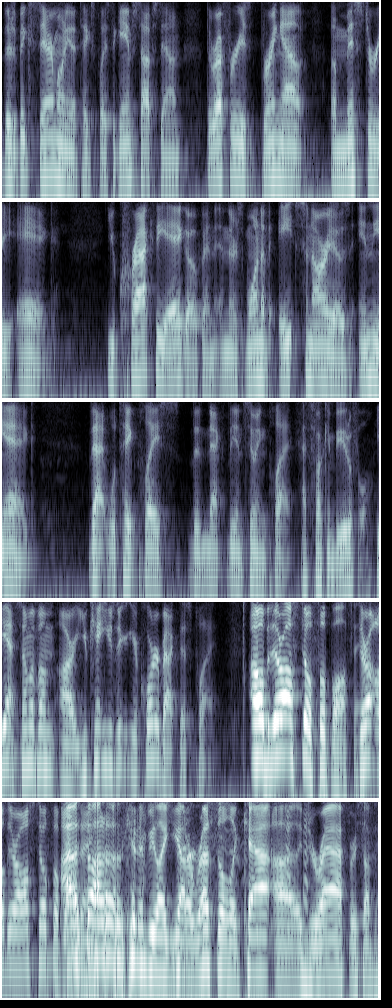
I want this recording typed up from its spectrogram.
there's a big ceremony that takes place. The game stops down. The referees bring out a mystery egg. You crack the egg open, and there's one of eight scenarios in the egg that will take place the next the ensuing play. That's fucking beautiful. Yeah, some of them are you can't use your quarterback this play. Oh, but they're all still football things. They're all they're all still football. I things. thought it was gonna be like you got to wrestle a cat, uh, a giraffe, or something.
